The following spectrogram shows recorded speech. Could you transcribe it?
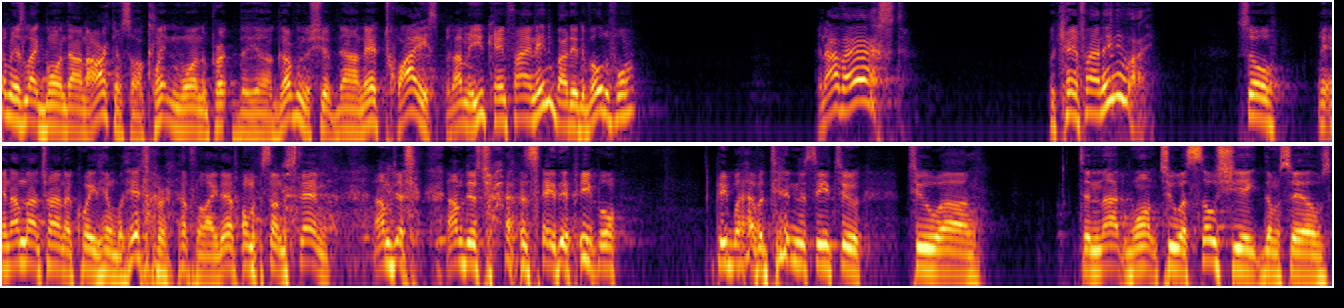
I mean, it's like going down to Arkansas. Clinton won the, the uh, governorship down there twice, but I mean, you can't find anybody that voted for him. And I've asked, but can't find anybody. So, and I'm not trying to equate him with Hitler or nothing like that. Don't misunderstand me. I'm just, I'm just trying to say that people, people have a tendency to, to, uh, to not want to associate themselves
